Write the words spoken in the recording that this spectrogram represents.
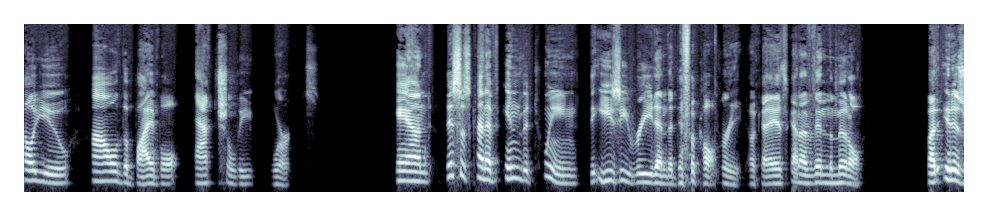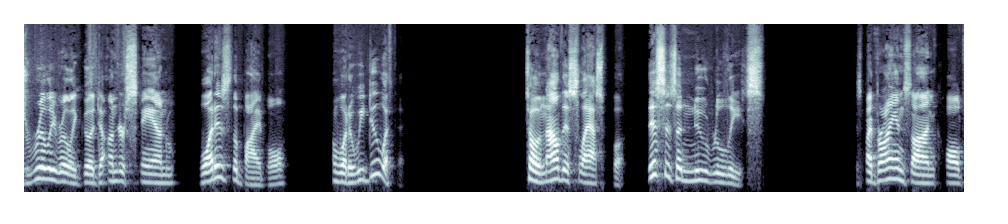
tell you how the Bible actually works. And this is kind of in between the easy read and the difficult read, okay? It's kind of in the middle. But it is really, really good to understand what is the Bible and what do we do with it. So now, this last book. This is a new release. It's by Brian Zahnd called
